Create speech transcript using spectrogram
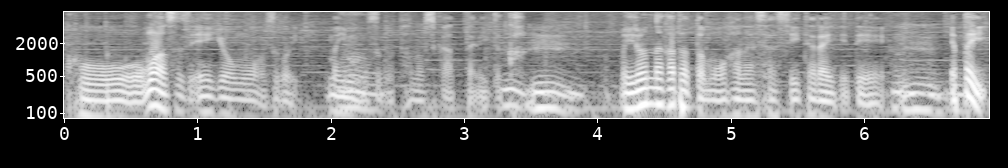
こうまあそうです。営業もすごいまあ今うんもすごい楽しかったりとか、うん。うん。まあ、いろんな方ともお話しさせていただいてて、うん。やっぱり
